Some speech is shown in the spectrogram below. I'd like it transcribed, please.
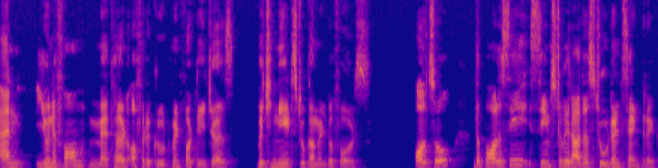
an uniform method of recruitment for teachers which needs to come into force. Also, the policy seems to be rather student centric.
